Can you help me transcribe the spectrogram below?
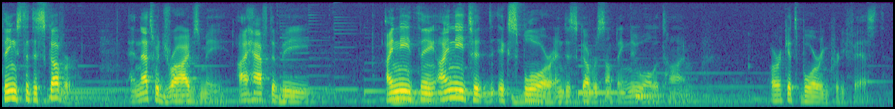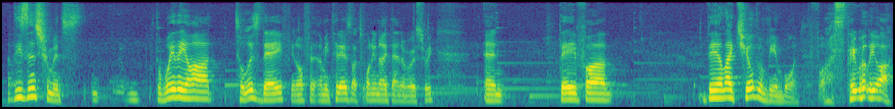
things to discover. And that's what drives me. I have to be I need, thing, I need to explore and discover something new all the time, or it gets boring pretty fast. These instruments, the way they are till this day, you know, for, I mean, today's our 29th anniversary, and they've, uh, they're like children being born for us. They really are.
